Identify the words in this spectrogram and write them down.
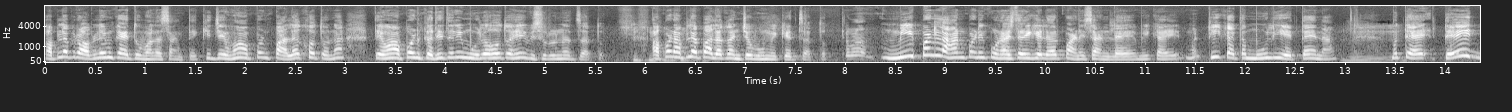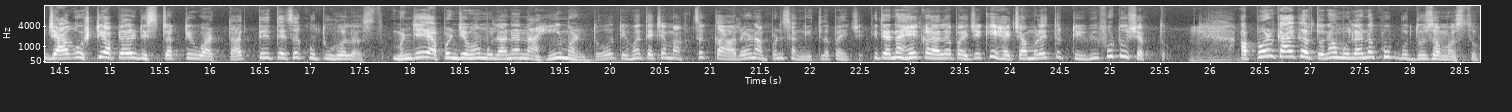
आपला प्रॉब्लेम काय तुम्हाला सांगते? की जेव्हा आपण पालक होतो ना तेव्हा आपण कधीतरी मुलं होतो हे विसरूनच जातो. आपण आपल्या पालकांच्या भूमिकेत जातो. त्यामुळं मी पण लहानपणी कुणाच तरी गेल्यावर पाणी सांडलं आहे मी काय मग ठीक आहे आता मूल येत आहे ना मग ते ते ज्या गोष्टी आपल्याला डिस्ट्रक्टिव्ह वाटतात ते त्याचं कुतूहल असतं. म्हणजे आपण जेव्हा मुलांना नाही म्हणतो तेव्हा त्याच्या मागचं कारण आपण सांगितलं पाहिजे. की त्यांना हे कळायला पाहिजे की ह्याच्यामुळे तो टी व्ही फुटू शकतो. आपण काय करतो ना मुलांना खूप बुद्धू समजतो.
